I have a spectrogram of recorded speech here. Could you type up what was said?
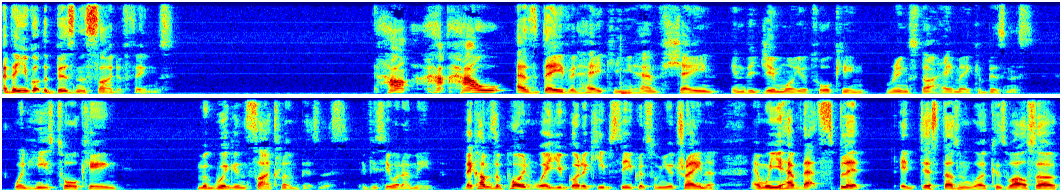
and then you've got the business side of things. How, how, how as David Haye, can you have Shane in the gym while you're talking ring star haymaker business when he's talking McGuigan Cyclone business, if you see what I mean. There comes a point where you've got to keep secrets from your trainer, and when you have that split, it just doesn't work as well. So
